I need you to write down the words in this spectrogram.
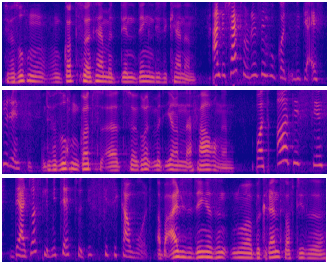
Sie versuchen, Gott zu erklären mit den Dingen, die sie kennen. And they try to reason who God with their experiences. Und sie versuchen, Gott äh, zu ergründen mit ihren Erfahrungen. But all these things, they are just limited to this physical world. Aber all diese Dinge sind nur begrenzt auf diese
